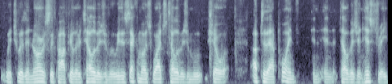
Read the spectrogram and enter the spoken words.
which was enormously popular television movie, the second most watched television show up to that point in, in television history,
